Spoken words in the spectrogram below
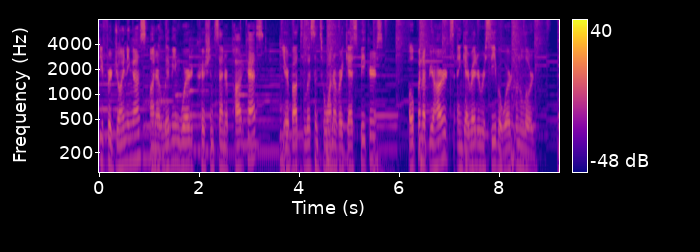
you for joining us on our Living Word Christian Center podcast. You're about to listen to one of our guest speakers. Open up your hearts and get ready to receive a word from the Lord. my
